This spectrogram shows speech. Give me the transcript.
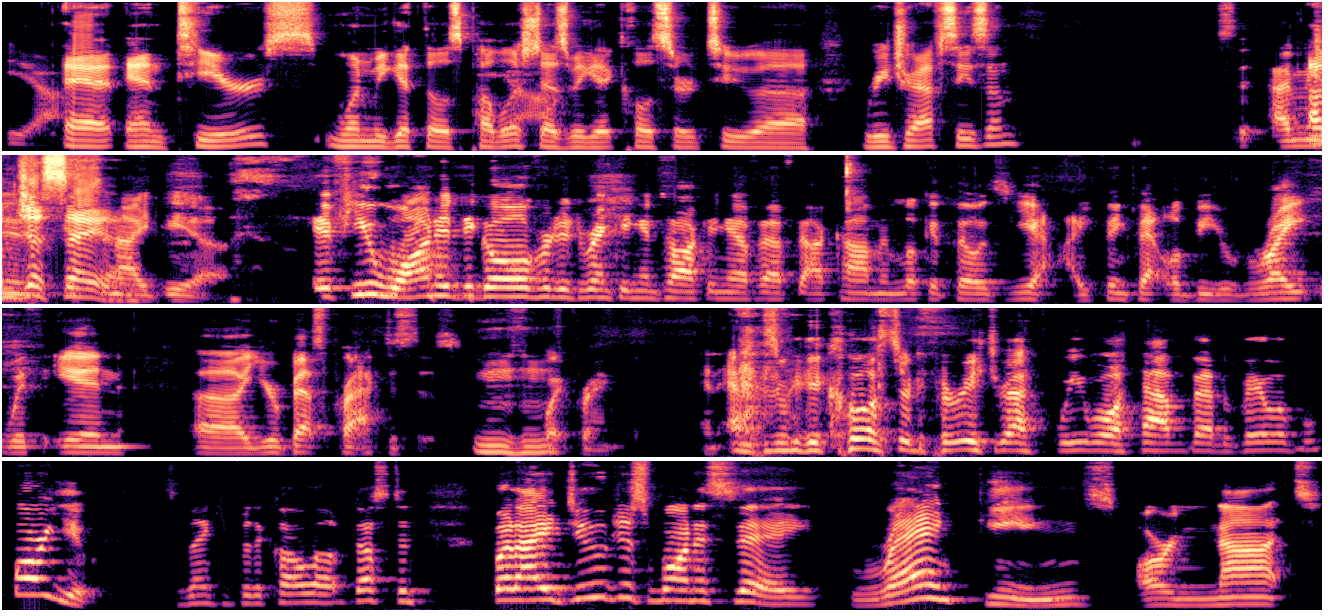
Yeah. And, and, tiers when we get those published yeah. as we get closer to uh, redraft season. I mean, I'm just saying an idea. if you wanted to go over to drinkingandtalkingff.com and look at those, yeah, I think that would be right within uh, your best practices, mm-hmm. quite frankly. And as we get closer to the redraft, we will have that available for you. So thank you for the call out, Dustin. But I do just want to say rankings are not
